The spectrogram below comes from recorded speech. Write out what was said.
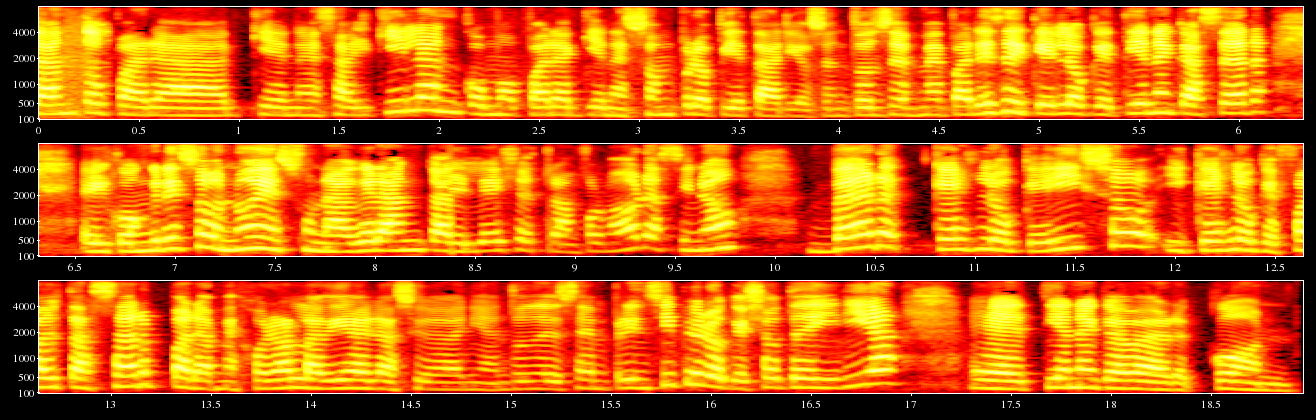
tanto para quienes alquilan como para quienes son propietarios. Entonces, me parece que lo que tiene que hacer el Congreso no es una gran de leyes transformadoras, sino ver qué es lo que hizo y qué es lo que falta hacer para mejorar la vida de la ciudadanía. Entonces, en principio, lo que yo te diría eh, tiene que ver con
